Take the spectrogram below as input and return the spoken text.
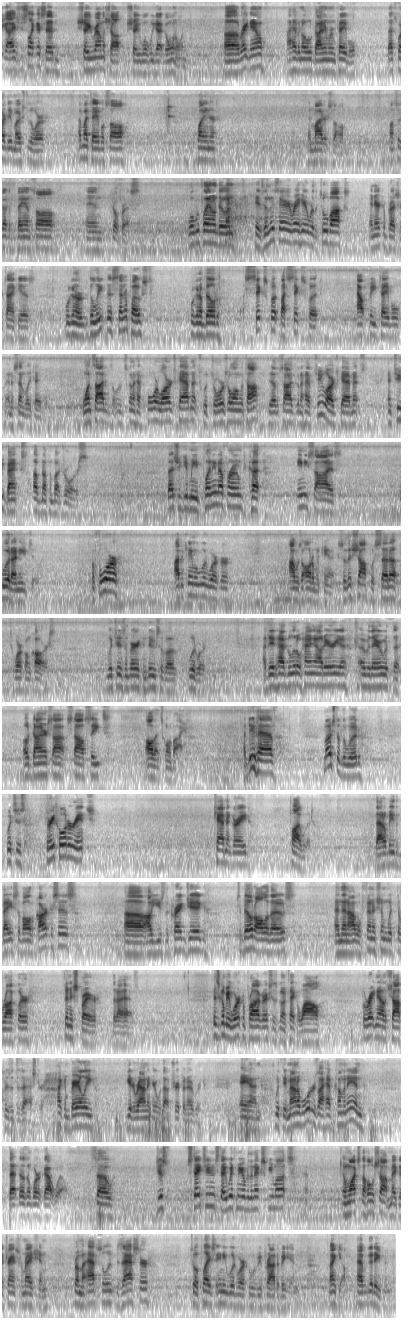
Hey guys, just like I said, show you around the shop, show you what we got going on. Uh, right now, I have an old dining room table. That's where I do most of the work. I have my table saw, planer, and miter saw. Also got the bandsaw and drill press. What we plan on doing is in this area right here where the toolbox and air compressor tank is, we're gonna delete this center post. We're gonna build a six foot by six foot outfeed table and assembly table. One side is it's going to have four large cabinets with drawers along the top. The other side is going to have two large cabinets and two banks of nothing but drawers. That should give me plenty enough room to cut any size wood I need to. Before I became a woodworker, I was an auto mechanic. So this shop was set up to work on cars, which isn't very conducive of woodworking. I did have the little hangout area over there with the old diner style seats. All that's going by. I do have most of the wood, which is three quarter inch cabinet grade plywood. That'll be the base of all the carcasses. Uh, I'll use the Kreg jig to build all of those. And then I will finish them with the Rockler finish sprayer that I have. This is going to be a work in progress. It's going to take a while. But right now the shop is a disaster. I can barely get around in here without tripping over it. And with the amount of orders I have coming in, that doesn't work out well. So just stay tuned, stay with me over the next few months and watch the whole shop make a transformation from an absolute disaster to a place any woodworker would be proud to be in. Thank y'all. Have a good evening.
